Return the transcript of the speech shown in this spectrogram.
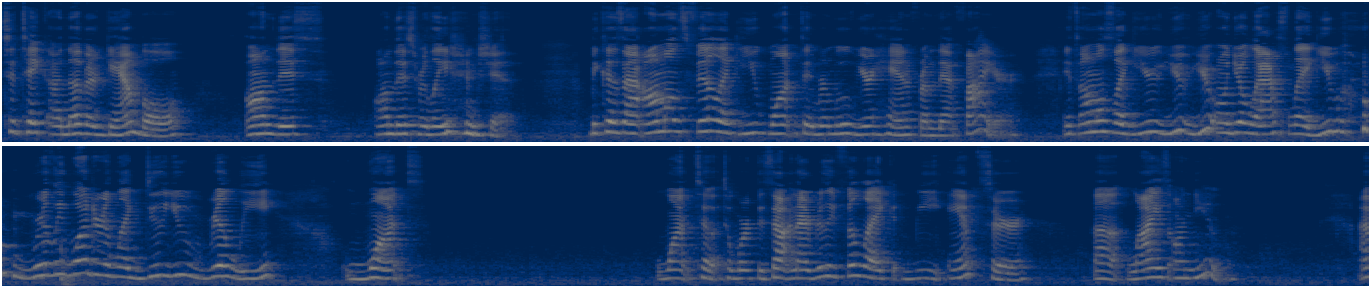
to take another gamble on this on this relationship? Because I almost feel like you want to remove your hand from that fire. It's almost like you you you on your last leg. You really wondering like, do you really want want to to work this out? And I really feel like the answer uh, lies on you. I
